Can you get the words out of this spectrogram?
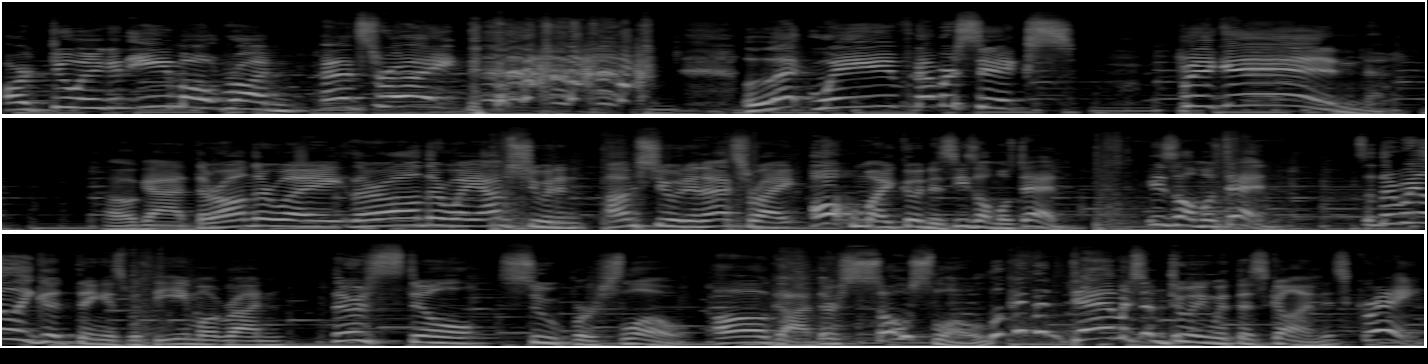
are doing an emote run. That's right. Let wave number six begin. Oh God, they're on their way. They're on their way. I'm shooting. I'm shooting. That's right. Oh my goodness, he's almost dead. He's almost dead. So the really good thing is with the emote run, they're still super slow. Oh God, they're so slow. Look at the damage I'm doing with this gun. It's great.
